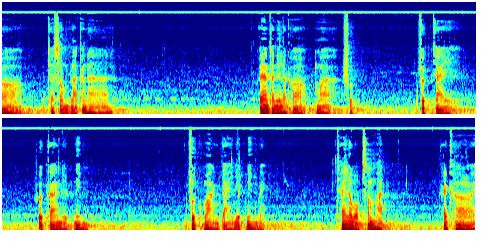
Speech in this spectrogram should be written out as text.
ก็จะสมปรารถนาเพราะฉะนั้นตอนนี้เราก็มาฝึก ฝึกใจ ฝึกการหยุดนิ่ง ฝึกวางใจหยุดนิ่งไปใช้ระบบสัมผัส ค่อย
